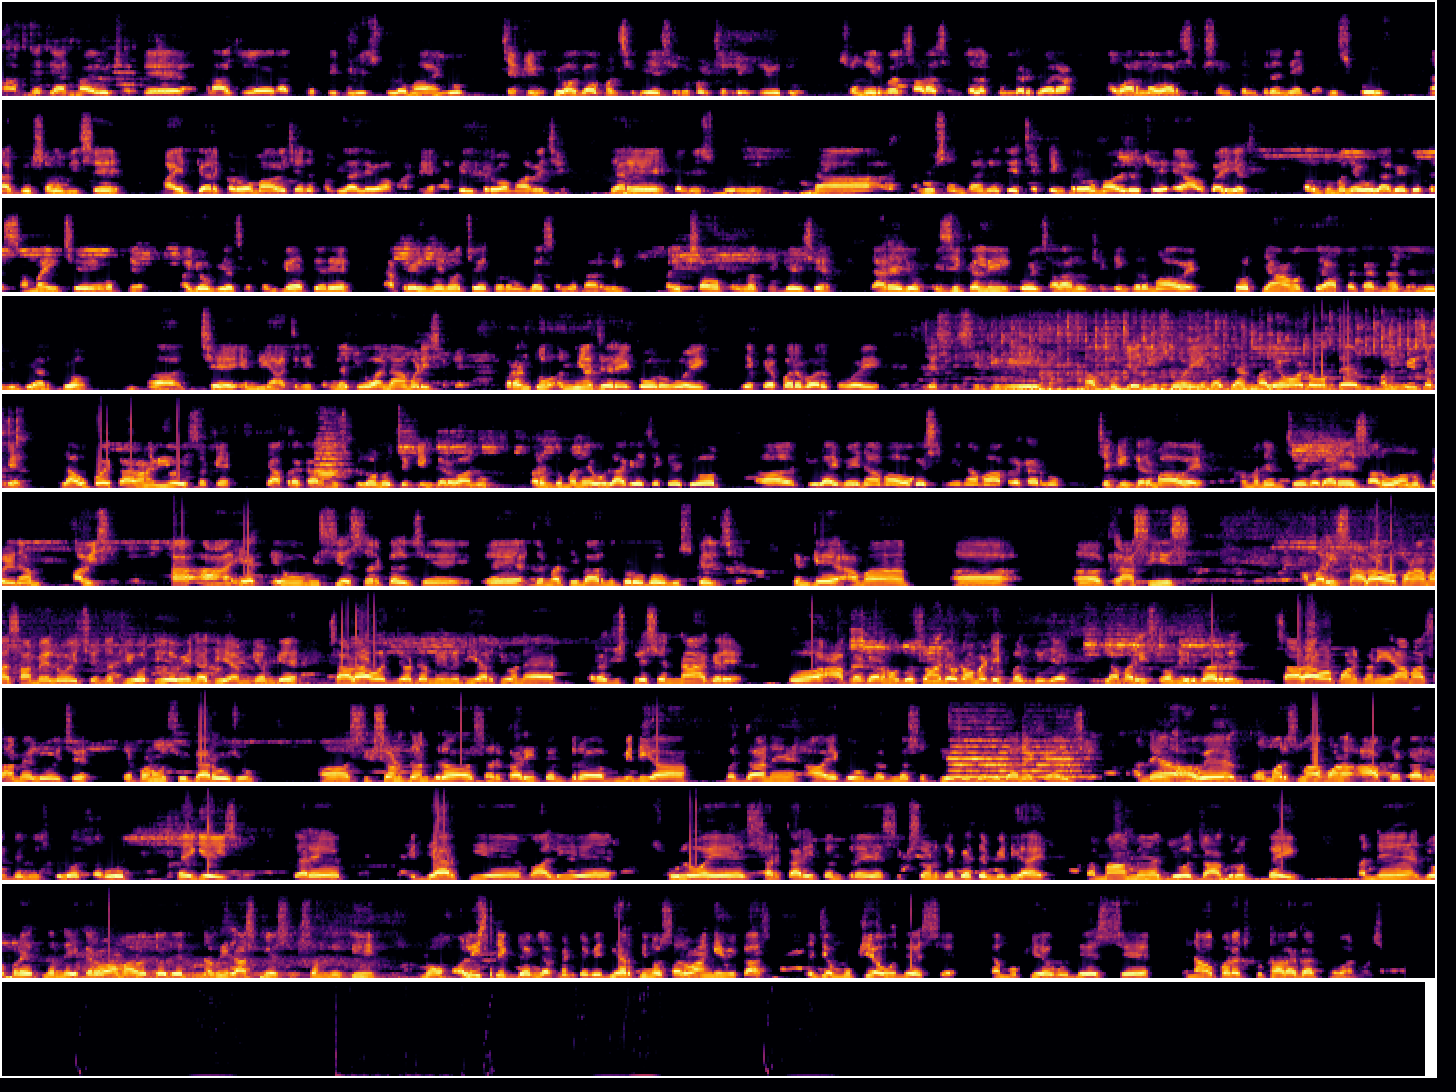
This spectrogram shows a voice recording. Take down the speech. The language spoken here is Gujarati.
અમને ધ્યાનમાં આવ્યું છે કે હમણાં જ રાજકોટની ઘણી સ્કૂલોમાં એનું ચેકિંગ થયું. અગાઉ પણ સીબીએસઈનું પણ ચેકિંગ થયું હતું. સ્વનિર્ભર શાળા સંચાલક મંડળ દ્વારા અવારનવાર શિક્ષણ તંત્રને ડમી સ્કૂલના દૂષણ વિશે માહિતગાર કરવામાં આવે છે અને પગલાં લેવા માટે અપીલ કરવામાં આવે છે. ત્યારે ડમી સ્કૂલના અનુસંધાને જે ચેકિંગ કરવામાં આવેલું છે એ આવકાર્ય છે. પરંતુ મને એવું લાગે છે કે સમય છે એ વખતે અયોગ્ય છે. કેમ કે અત્યારે એપ્રિલ મહિનો છે, ધોરણ દસ અને બારની પરીક્ષાઓ પૂર્ણ થઈ ગઈ છે. ત્યારે જો ફિઝિકલી કોઈ શાળાનું ચેકિંગ કરવામાં આવે, તો ત્યાં વખતે આ પ્રકારના ડમી વિદ્યાર્થીઓ છે, એમની હાજરી તમને જોવા ના મળી શકે. પરંતુ અન્ય જે રેકોર્ડ હોય, જે પેપર વર્ક હોય, જે સીસીટીવીના ફૂટેજીસ હોય, એને ધ્યાનમાં લેવા તો વખતે મળી શકે. એટલે આવું કોઈ કારણ બી હોઈ શકે કે આ પ્રકારની સ્કૂલોનું ચેકિંગ કરવાનું. પરંતુ મને એવું લાગે છે કે જો જુલાઈ મહિનામાં, ઓગસ્ટ મહિનામાં આ પ્રકારનું ચેકિંગ કરવામાં આવે, તો મને એમ છે વધારે સારું આનું પરિણામ આવી શકે. આ આ એક એવું વિશેષ સર્કલ છે એ જેમાંથી બહાર નીકળવું બહુ મુશ્કેલ છે. કેમ કે આમાં ક્લાસીસ અમારી શાળાઓ પણ આમાં સામેલ હોય છે. નથી હોતી એવી નથી એમ. કેમ કે શાળાઓ જ જો ડમી વિદ્યાર્થીઓને રજીસ્ટ્રેશન ના કરે, તો આ પ્રકારનું દૂષણ જ ઓટોમેટિક બંધ થઈ જાય. એટલે અમારી સ્વનિર્ભર શાળાઓ પણ ઘણી આમાં સામેલ હોય છે. એ પણ હું સ્વીકારું છું. શિક્ષણ તંત્ર, સરકારી તંત્ર મીડિયા બધાને આ એક એવું નગ્ન સત્ય છે કે બધાને ખ્યાલ છે. અને હવે કોમર્સમાં પણ આ પ્રકારની ડમી સ્કૂલો શરૂ થઈ ગઈ છે. ત્યારે વિદ્યાર્થીએ, વાલીએ, સ્કૂલોએ, સરકારી તંત્રએ, શિક્ષણ જગતે, મીડિયાએ તમામે જો જાગૃત થઈ અને જો પ્રયત્ન નહીં કરવામાં આવે તો જે નવી રાષ્ટ્રીય શિક્ષણ નીતિનો હોલિસ્ટિક ડેવલપમેન્ટ કે વિદ્યાર્થીનો સર્વાંગી વિકાસ, એ જે મુખ્ય ઉદ્દેશ છે, એ મુખ્ય ઉદ્દેશ છે, એના ઉપર જ કુઠારાઘાત થવાનો છે.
